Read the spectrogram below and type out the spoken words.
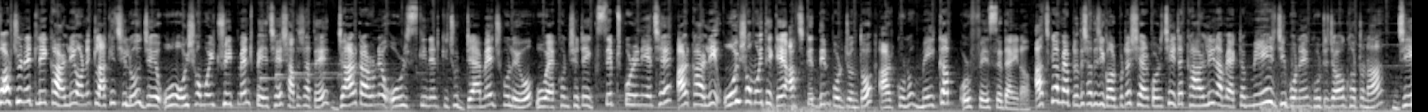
ফর্চুনেটলি কার্লি অনেক লাকি ছিল যে ও ওই সময় ট্রিটমেন্ট পেয়েছে সাথে সাথে, যার কারণে ওর স্কিনের কিছু ড্যামেজ হলেও ও এখন সেটা একসেপ্ট করে নিয়েছে। আর কার্লি ওই সময় থেকে আজকের দিন পর্যন্ত আর কোনো মেকআপ ওর ফেসে দেয় না। আজকে আমি আপনাদের সাথে যে গল্পটা শেয়ার করেছি, এটা কার্লি নামে একটা মেয়ের জীবনে ঘটে যাওয়া ঘটনা যে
